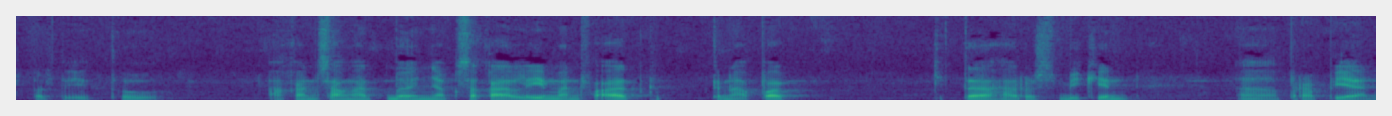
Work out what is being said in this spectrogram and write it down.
seperti itu. Akan sangat banyak sekali manfaat kenapa kita harus bikin uh, perapian.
